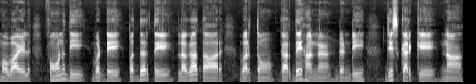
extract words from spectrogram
ਮੋਬਾਈਲ ਫੋਨ ਦੀ ਵੱਡੇ ਪੱਧਰ ਤੇ ਲਗਾਤਾਰ ਵਰਤੋਂ ਕਰਦੇ ਹਨ। ਡੰਡੀ ਜਿਸ ਕਰਕੇ ਨਾ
